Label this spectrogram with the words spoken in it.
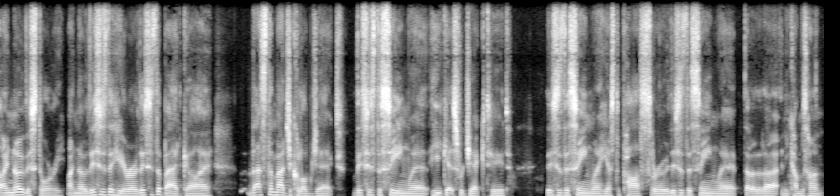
I know this story. I know this is the hero. This is the bad guy. That's the magical object. This is the scene where he gets rejected. This is the scene where he has to pass through. This is the scene where da da da da, and he comes home.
